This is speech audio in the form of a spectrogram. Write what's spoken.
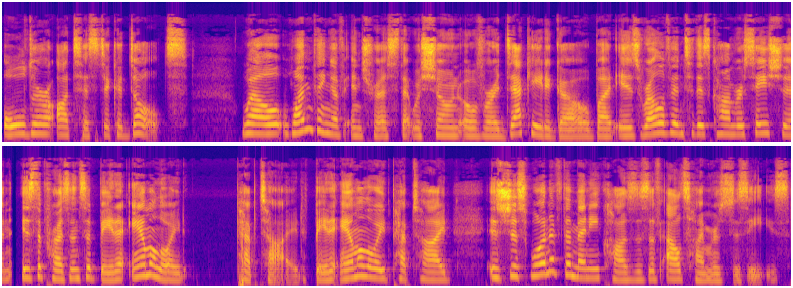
older autistic adults? Well, one thing of interest that was shown over a decade ago, but is relevant to this conversation, is the presence of beta amyloid peptide. Beta amyloid peptide is just one of the many causes of Alzheimer's disease.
